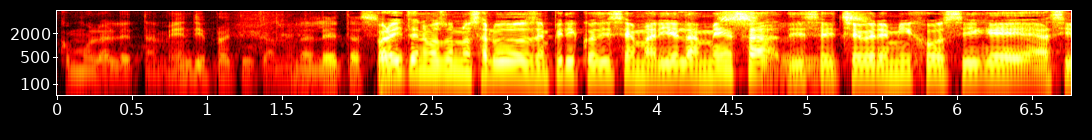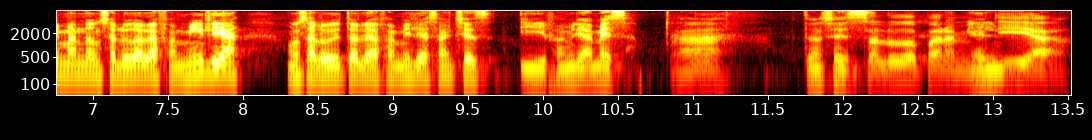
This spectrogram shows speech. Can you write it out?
como la Letamendi prácticamente. La aleta, sí. Por ahí tenemos unos saludos empíricos, dice Mariela Mesa, dice, chévere mijo, sigue así, manda un saludo a la familia, un saludito a la familia Sánchez y familia Mesa. Ah, un Entonces, saludo para mi el- tía,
